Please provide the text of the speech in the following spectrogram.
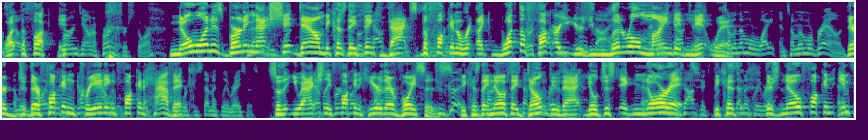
what the fuck? It- down a furniture store. no one is burning That shit down because they think that's the fucking like. What the fuck are you? You inside, literal-minded and those couches, nitwit. Some of them were white and some of them were brown. They're- they're fucking creating fucking the couches were havoc. systemically racist. so that you actually fucking hear their bunch, which is voices because they know if they don't do that, you'll just ignore it because there's no fucking And it seems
